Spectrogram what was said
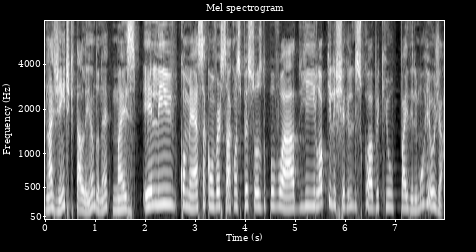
na gente que tá lendo, né? Mas ele começa a conversar com as pessoas do povoado e logo que ele chega, ele descobre que o pai dele morreu já,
